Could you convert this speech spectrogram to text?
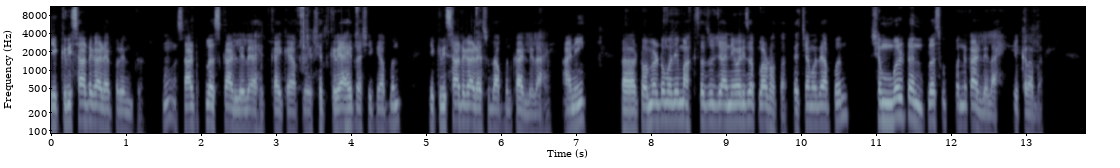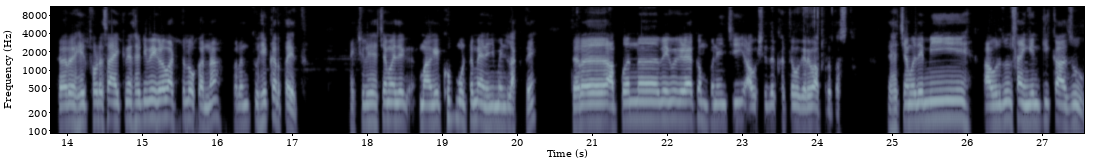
एकरी साठ गाड्यापर्यंत साठ प्लस काढलेले आहेत. काय काय आपले शेतकरी आहेत असे की आपण एकरी साठ गाड्या सुद्धा आपण काढलेल्या आहे आणि टोमॅटोमध्ये मागचा जो जानेवारीचा प्लॉट होता त्याच्यामध्ये आपण शंभर टन प्लस उत्पन्न काढलेलं आहे एकरामध्ये. तर हे थोडंसं ऐकण्यासाठी वेगळं वाटतं लोकांना परंतु हे करता येतं ॲक्च्युली ह्याच्यामध्ये मागे खूप मोठं मॅनेजमेंट लागतंय. तर आपण वेगवेगळ्या कंपन्यांची औषधं खतं वगैरे वापरत असतो. तर ह्याच्यामध्ये मी आवर्जून सांगेन की काजू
